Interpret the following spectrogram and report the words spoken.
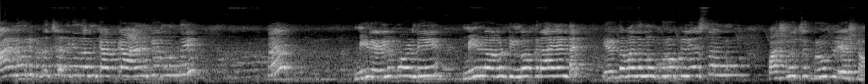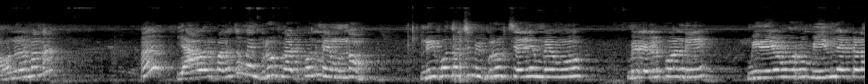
ఆయన ఊరు ఇక్కడ వచ్చి అడిగేదానికి అక్క? ఆయనకేముంది? మీరు వెళ్ళిపోండి. మీరు కాకుండా ఇంకొక రాయంటే ఎంతమంది నువ్వు గ్రూపులు చేస్తావు నువ్వు? ఫస్ట్ నుంచి గ్రూపులు చేసినావు నువ్వేమన్నా యాభై రూపాయల మేము గ్రూప్ కట్టుకొని మేము ఉన్నాం. నీ పోతే వచ్చి మీ గ్రూప్ చేయం మేము. మీరు వెళ్ళిపోండి. మీరు ఏ ఊరు మీ ఇల్లు ఎక్కడ?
